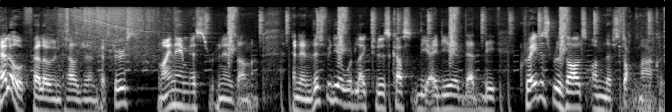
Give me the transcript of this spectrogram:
Hello fellow intelligent investors, my name is René Sellmann and in this video I would like to discuss the idea that the greatest results on the stock market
